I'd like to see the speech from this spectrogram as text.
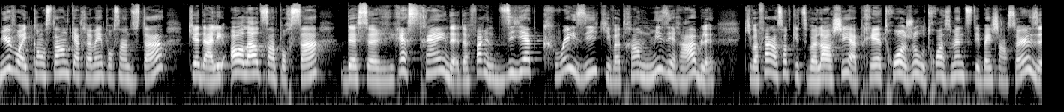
Mieux vaut être constante 80% du temps que d'aller all out 100% de se restreindre, de faire une diète crazy qui va te rendre misérable, qui va faire en sorte que tu vas lâcher après trois jours ou trois semaines si tu es bien chanceuse,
